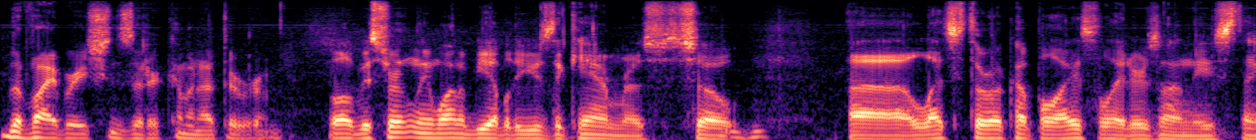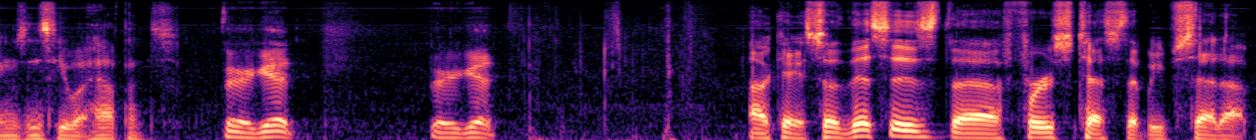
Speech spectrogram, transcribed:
the vibrations that are coming out the room. Well, we certainly want to be able to use the cameras. So uh, let's throw a couple isolators on these things and see what happens. Very good. Very good. Okay, so this is the first test that we've set up.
